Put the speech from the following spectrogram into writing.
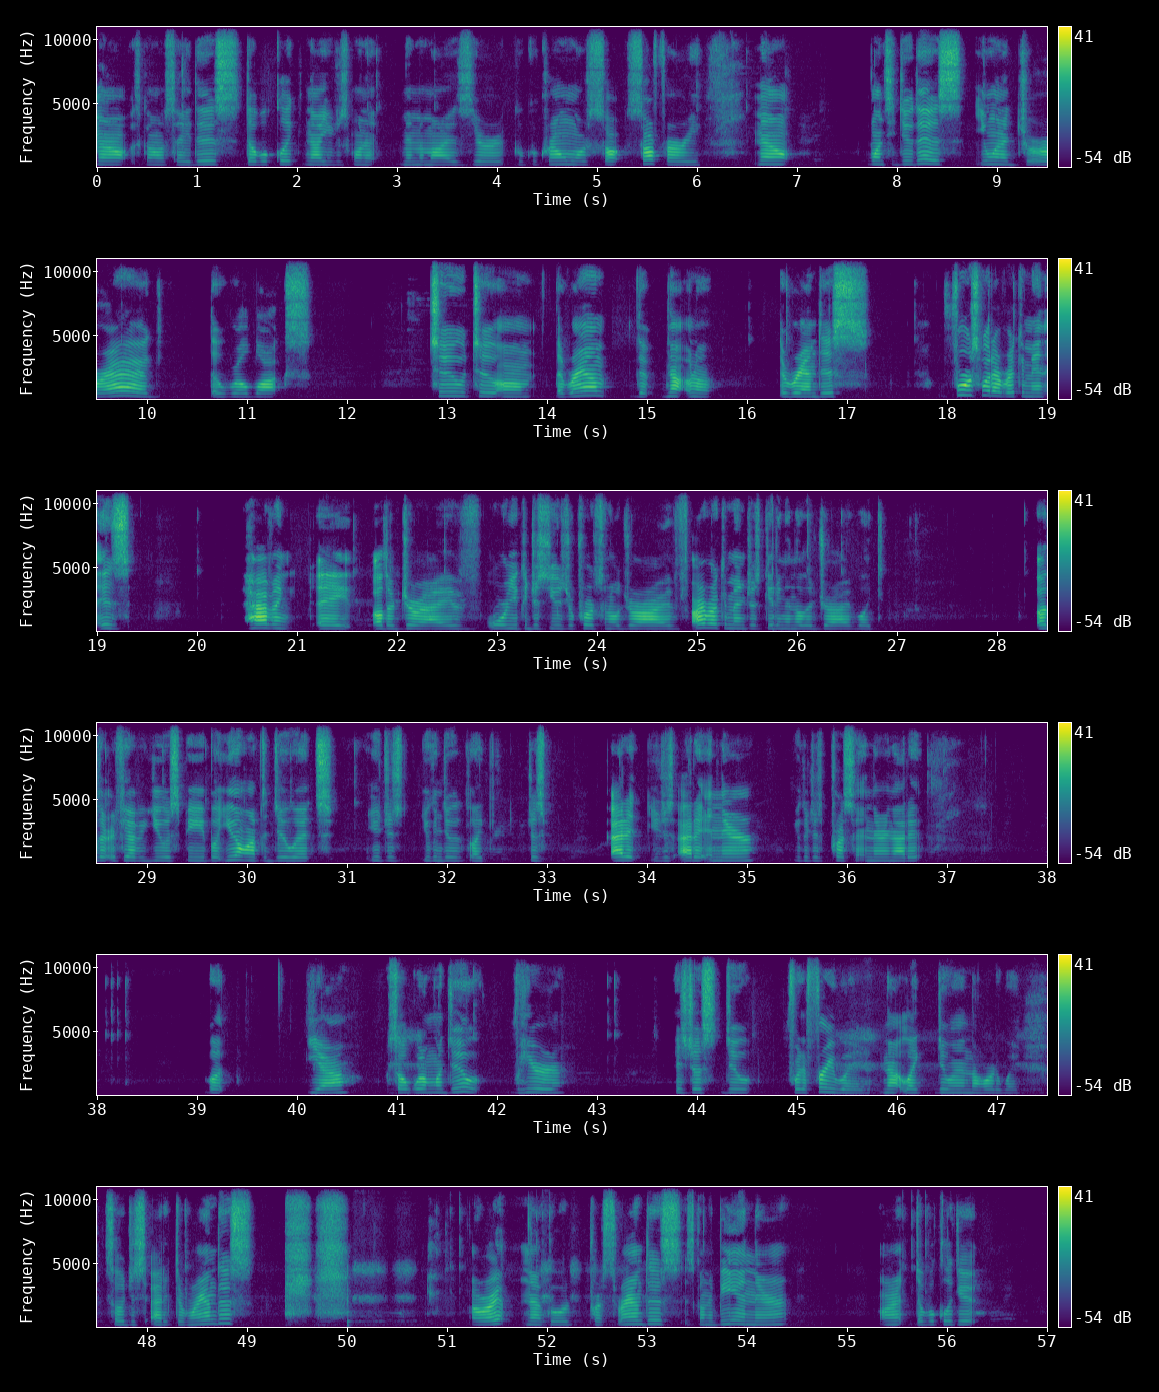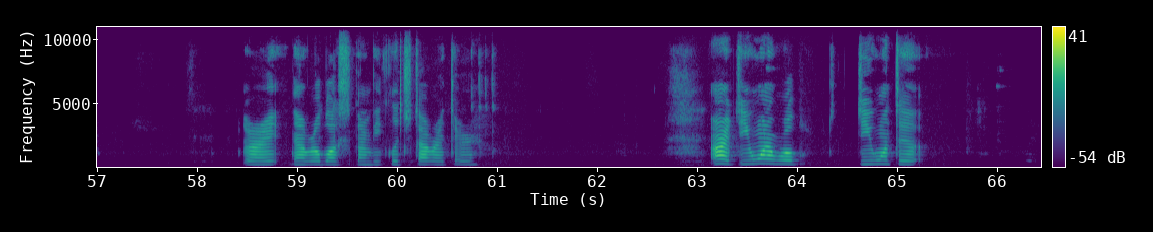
Now it's gonna say this. Double click. Now you just wanna minimize your Google Chrome or so Safari. Now, once you do this, you wanna drag the Roblox to to um the RAM the not no the RAM disk first what I recommend is having a other drive or you could just use your personal drive. I recommend just getting another drive like other if you have a USB, but you don't have to do it. You just you can do like just add it you just add it in there. You could just press it in there and add it. But yeah. So what I'm gonna do here is just do for the free way, not like doing the hard way. So just add it to Randus. Alright, now go press Randus. It's going to be in there. Alright, double click it. Alright, now Roblox is going to be glitched out right there. Alright, do you want to world do you want the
